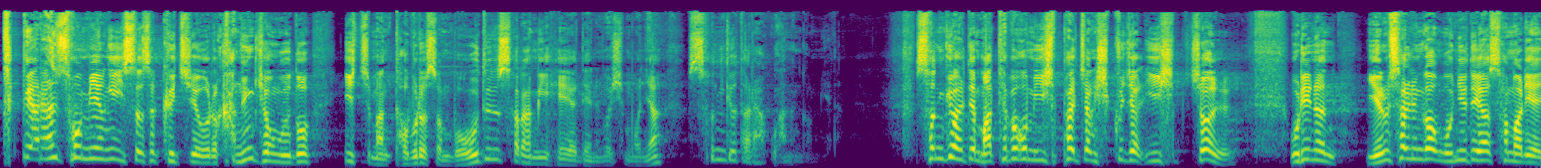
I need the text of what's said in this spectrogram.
특별한 소명이 있어서 그 지역으로 가는 경우도 있지만 더불어서 모든 사람이 해야 되는 것이 뭐냐? 선교다라고 하는 겁니다. 선교할 때 마태복음 28장 19절 20절 우리는 예루살렘과 온유대와 사마리아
